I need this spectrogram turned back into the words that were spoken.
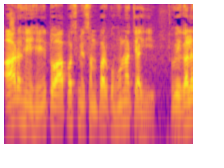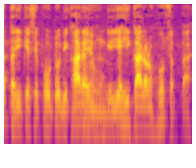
आ रहे हैं तो आपस में संपर्क होना चाहिए। वे गलत तरीके से फ़ोटो दिखा रहे होंगे। यही कारण हो सकता है।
